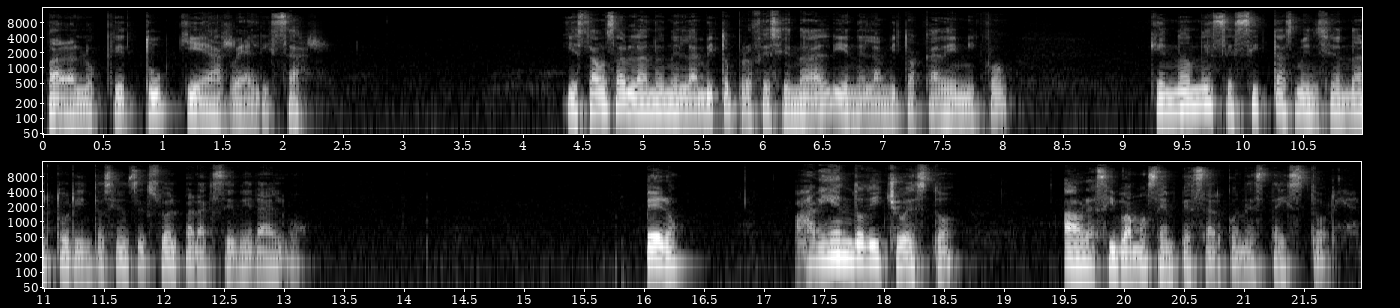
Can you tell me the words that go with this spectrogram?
para lo que tú quieras realizar. Y estamos hablando en el ámbito profesional y en el ámbito académico que no necesitas mencionar tu orientación sexual para acceder a algo. Pero, habiendo dicho esto, ahora sí vamos a empezar con esta historia.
